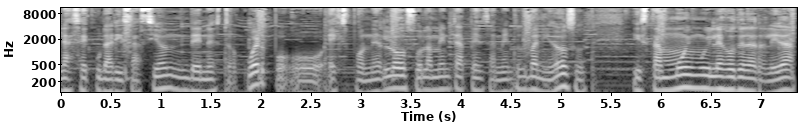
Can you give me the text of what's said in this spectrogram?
la secularización de nuestro cuerpo o exponerlo solamente a pensamientos vanidosos y está muy muy lejos de la realidad.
